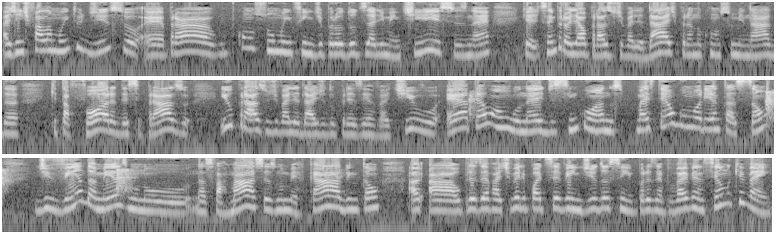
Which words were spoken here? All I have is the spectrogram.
A gente fala muito disso é, para consumo, enfim, de produtos alimentícios, né? Que é sempre olhar o prazo de validade para não consumir nada que está fora desse prazo. E o prazo de validade do preservativo é até longo, né? De cinco anos. Mas tem alguma orientação de venda mesmo no, nas farmácias, no mercado? Então, a, a, o preservativo ele pode ser vendido assim, por exemplo, vai vencendo no que vem.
